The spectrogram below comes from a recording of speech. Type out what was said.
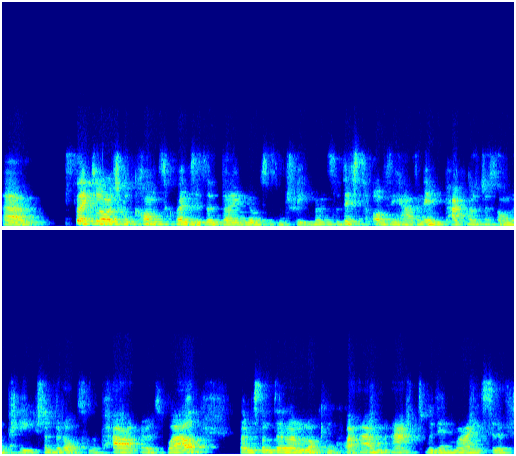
um, psychological consequences of diagnosis and treatment. So this obviously has an impact not just on the patient, but also the partner as well. And something I'm looking quite um, at within my sort of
